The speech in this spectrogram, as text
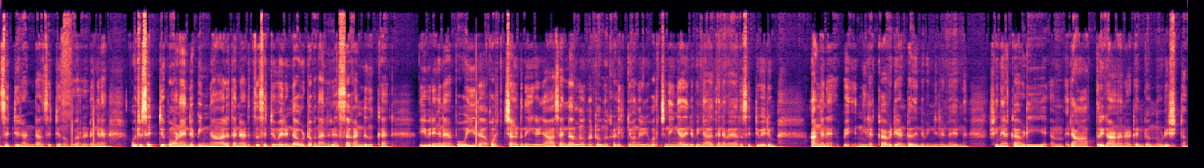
ഒന്നാം സെറ്റ് രണ്ടാം സെറ്റ് എന്നൊക്കെ പറഞ്ഞിട്ട് ഇങ്ങനെ ഒരു സെറ്റ് പോണതിന്റെ പിന്നാലെ തന്നെ അടുത്ത സെറ്റും വരുന്നുണ്ടാവും കേട്ടോ അപ്പോൾ നല്ല രസമാണ് കണ്ടു നിൽക്കാൻ ഇവരിങ്ങനെ പോയി ഇതാ കുറച്ച് അങ്ങോട്ട് നീങ്ങി കഴിഞ്ഞാൽ ആ സെന്ററിൽ നിന്നിട്ട് ഒന്ന് കളിക്കും. വന്നു കഴിഞ്ഞാൽ കുറച്ച് നീങ്ങി അതിന്റെ പിന്നാലെ തന്നെ വേറെ സെറ്റ് വരും. അങ്ങനെ നിലക്കാവടിയാണ് കേട്ടോ അതിന്റെ പിന്നിലുണ്ടായിരുന്നത് പക്ഷേ നിലക്കാവടി രാത്രി കാണാനായിട്ട് എനിക്ക് ഒന്നുകൂടി ഇഷ്ടം.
